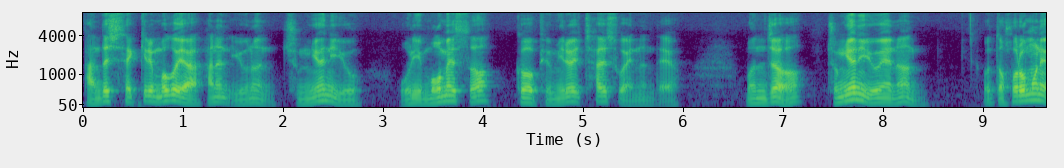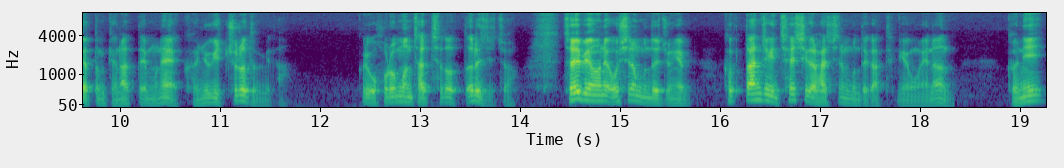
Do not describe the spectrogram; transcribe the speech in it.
반드시 새끼를 먹어야 하는 이유는 중년 이후 우리 몸에서 그 비밀을 찾을 수가 있는데요. 먼저 중년 이후에는 어떤 호르몬의 어떤 변화 때문에 근육이 줄어듭니다 그리고 호르몬 자체도 떨어지죠. 저희 병원에 오시는 분들 중에 극단적인 채식을 하시는 분들 같은 경우에는 근이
